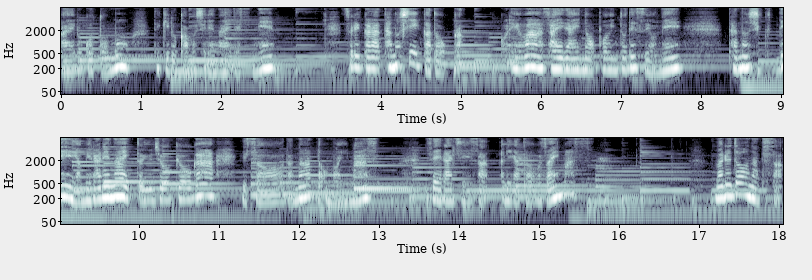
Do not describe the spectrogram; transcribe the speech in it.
変えることもできるかもしれないですね。それから楽しいかどうか。これは最大のポイントですよね。楽しくてやめられないという状況が理想だなと思います。セイラジーさんありがとうございます。マルドーナツさん。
